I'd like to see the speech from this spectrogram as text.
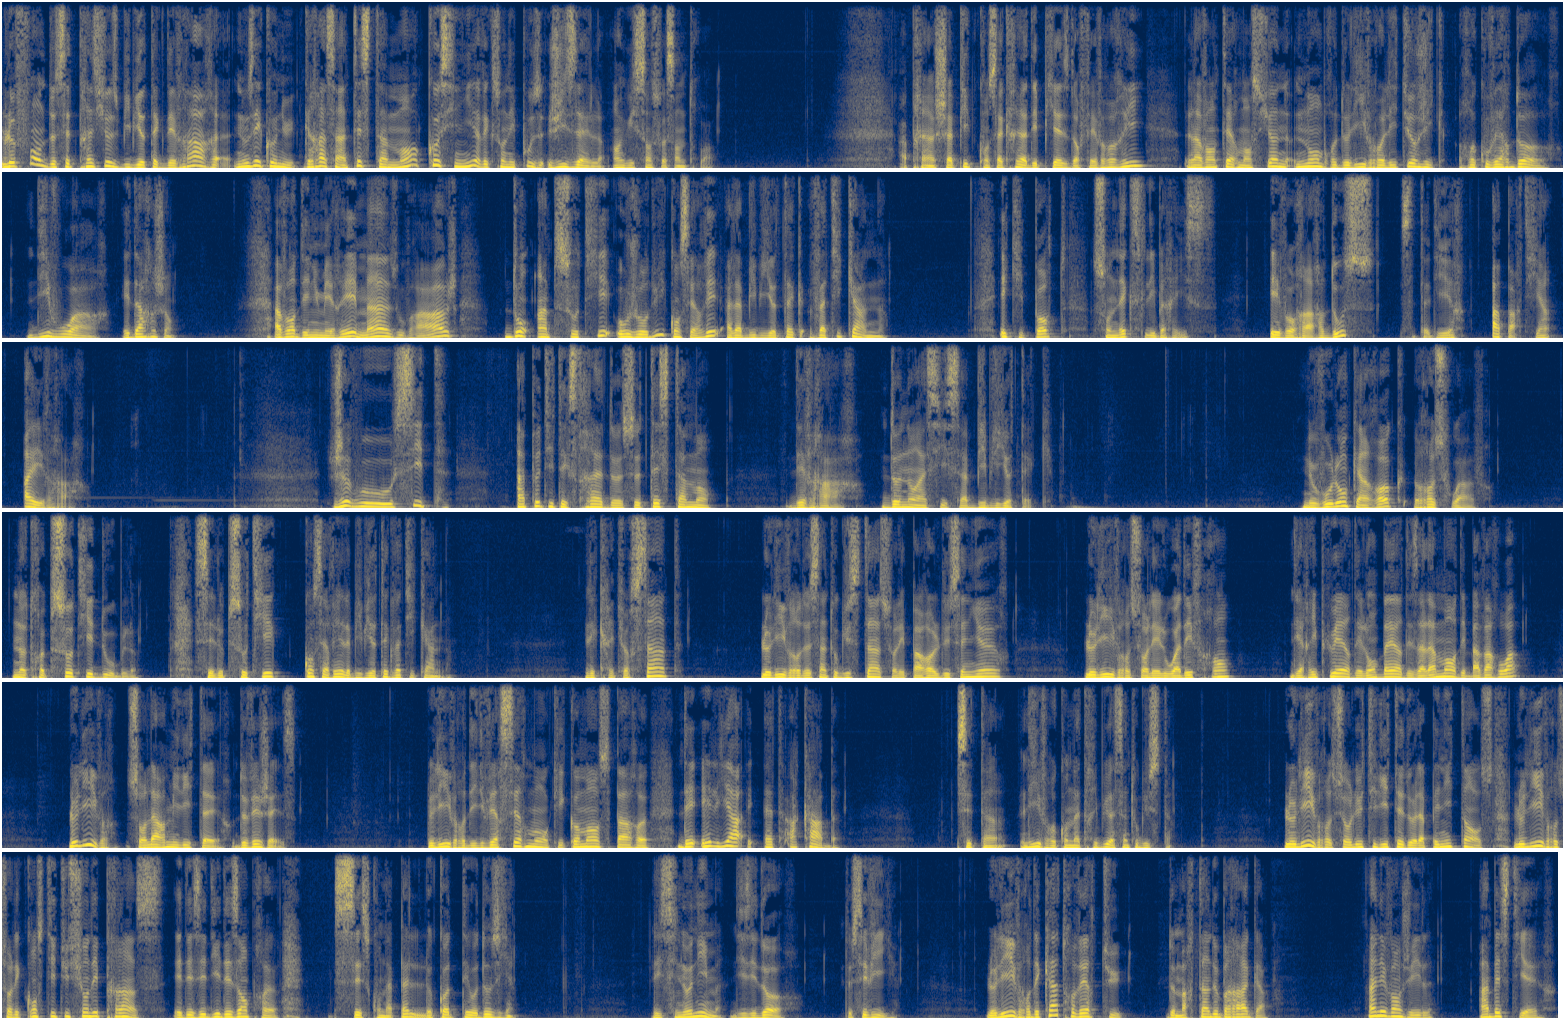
Le fond de cette précieuse bibliothèque d'Évrard nous est connu grâce à un testament co-signé avec son épouse Gisèle en 863. Après un chapitre consacré à des pièces d'orfèvrerie, l'inventaire mentionne nombre de livres liturgiques recouverts d'or, d'ivoire et d'argent, avant d'énumérer maints ouvrages, dont un psautier aujourd'hui conservé à la bibliothèque vaticane, et qui porte son ex-libris, Evorardus c'est-à-dire appartient à Évrard. Je vous cite un petit extrait de ce testament d'Évrard, donnant ainsi sa bibliothèque. Nous voulons qu'un roc reçoive notre psautier double. C'est le psautier conservé à la bibliothèque vaticane. L'Écriture sainte, le livre de saint Augustin sur les paroles du Seigneur, le livre sur les lois des Francs, des Ripuaires, des Lombards, des Alamans, des Bavarois, le livre sur l'art militaire de Végèse, le livre des divers sermons qui commence par euh, De Elia et Akab. C'est un livre qu'on attribue à saint Augustin. Le livre sur l'utilité de la pénitence, le livre sur les constitutions des princes et des édits des empereurs, c'est ce qu'on appelle le code théodosien. Les synonymes d'Isidore, de Séville, le livre des quatre vertus, de Martin de Braga, un évangile, un bestiaire,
